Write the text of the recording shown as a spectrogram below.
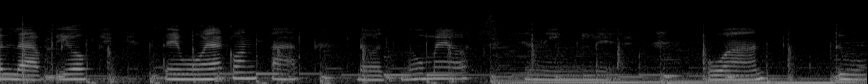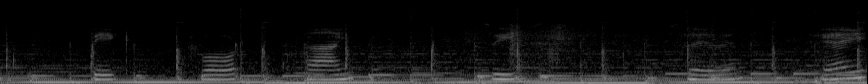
Hola, profe. Te voy a contar los números en inglés. One, two, three, four, five, six, seven, eight,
